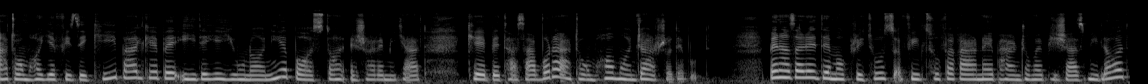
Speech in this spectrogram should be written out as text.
اتم های فیزیکی بلکه به ایده یونانی باستان اشاره می کرد که به تصور اتم ها منجر شده بود. به نظر دموکریتوس فیلسوف قرن پنجم پیش از میلاد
